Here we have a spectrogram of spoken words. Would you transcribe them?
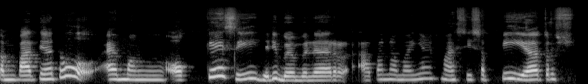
tempatnya tuh emang oke sih. Jadi benar-benar apa namanya masih sepi ya. Terus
